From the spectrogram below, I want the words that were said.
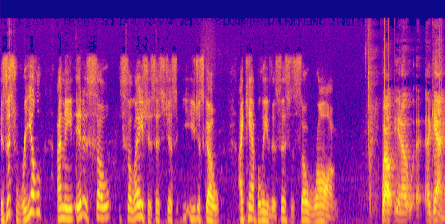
is this real? I mean, it is so salacious. It's just, you just go, I can't believe this. This is so wrong. Well, you know, again,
